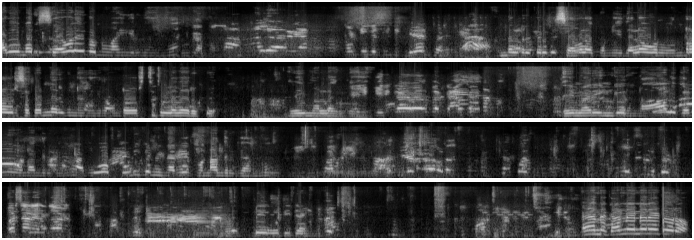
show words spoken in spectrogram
அதே மாதிரி செவலையில ஒண்ணு வாங்கியிருக்காங்க. இருக்கிறது செவலை கண்ணு. இதெல்லாம் ஒரு ஒன்றரை வருஷம் கண்ணு இருக்குன்னு நினைக்கிறேன். ஒன்றரை வருஷத்துக்குள்ளதான் இருக்கு. அதே மாதிரிலாம் இருக்கு. அதே மாதிரி இங்க ஒரு நாலு கண்ணு கொண்டாந்துருக்காங்க. அதுவோ பொடி கண்ணு நிறைய கொண்டாந்துருக்காங்க. அப்படியே ஓட்டிட்டாங்க. இந்த கண்ணு என்ன ரேட் வரும்?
